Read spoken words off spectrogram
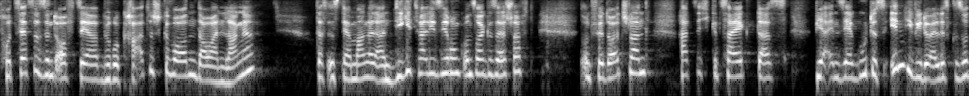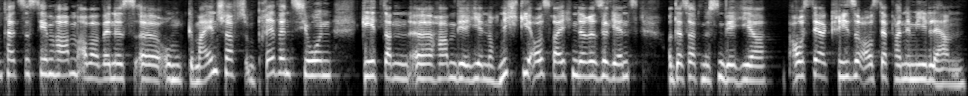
Prozesse sind oft sehr bürokratisch geworden, dauern lange. Das ist der Mangel an Digitalisierung unserer Gesellschaft. Und für Deutschland hat sich gezeigt, dass wir ein sehr gutes individuelles Gesundheitssystem haben. Aber wenn es äh, um Gemeinschaft, um Prävention geht, dann äh, haben wir hier noch nicht die ausreichende Resilienz. Und deshalb müssen wir hier aus der Krise, aus der Pandemie lernen.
